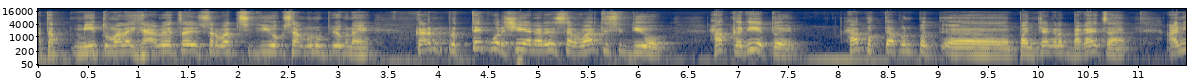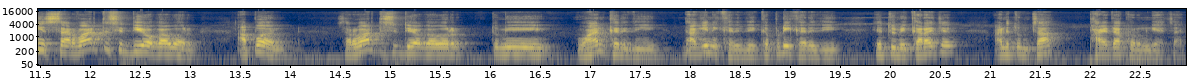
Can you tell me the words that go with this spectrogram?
आता मी तुम्हाला ह्या वेळेचा सर्वार्थ सिद्धी योग सांगून उपयोग नाही. कारण प्रत्येक वर्षी येणारे सर्वार्थ सिद्धी योग हा कधी येतो आहे हा फक्त आपण पत अं, पंचांगात बघायचा. आणि सर्वार्थ सिद्धी योगावर आपण सर्वार्थ सिद्धी योगावर तुम्ही वाहन खरेदी दागिने खरेदी कपडे खरेदी हे तुम्ही करायचे आणि तुमचा फायदा करून घ्यायचा आहे.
